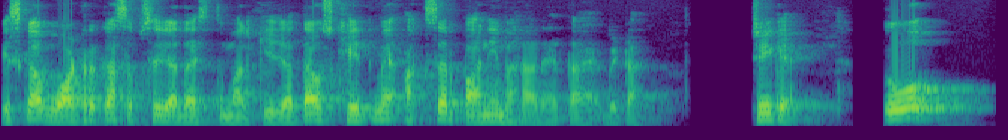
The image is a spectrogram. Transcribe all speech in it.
इसका वाटर का सबसे ज़्यादा इस्तेमाल किया जाता है। उस खेत में अक्सर पानी भरा रहता है बेटा। ठीक है? तो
